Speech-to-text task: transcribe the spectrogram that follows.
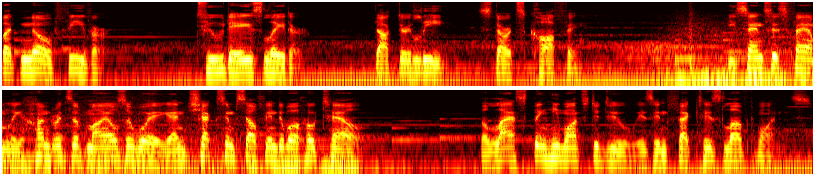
but no fever. Two days later, Dr. Li starts coughing. He sends his family hundreds of miles away and checks himself into a hotel. The last thing he wants to do is infect his loved ones.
